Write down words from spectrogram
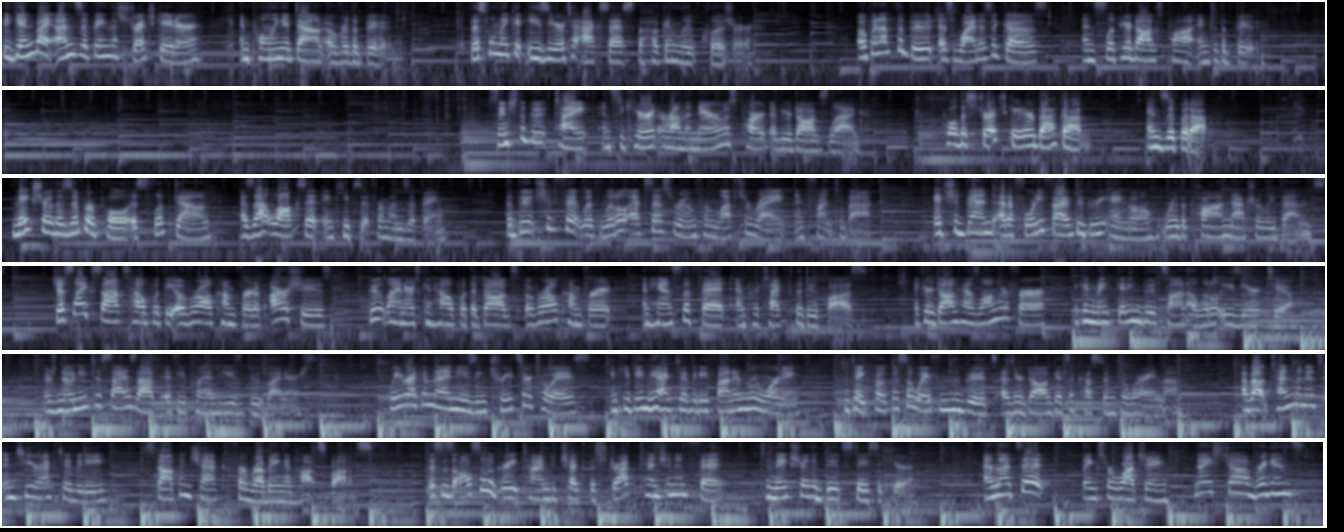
Begin by unzipping the stretch gaiter and pulling it down over the boot. This will make it easier to access the hook and loop closure. Open up the boot as wide as it goes and slip your dog's paw into the boot. Cinch the boot tight and secure it around the narrowest part of your dog's leg. Pull the stretch gaiter back up and zip it up. Make sure the zipper pull is flipped down as that locks it and keeps it from unzipping. The boot should fit with little excess room from left to right and front to back. It should bend at a 45 degree angle where the paw naturally bends. Just like socks help with the overall comfort of our shoes, boot liners can help with the dog's overall comfort enhance the fit, and protect the dew claws. If your dog has longer fur, it can make getting boots on a little easier too. There's no need to size up if you plan to use boot liners. We recommend using treats or toys and keeping the activity fun and rewarding to take focus away from the boots as your dog gets accustomed to wearing them. About 10 minutes into your activity, stop and check for rubbing and hot spots. This is also a great time to check the strap tension and fit to make sure the boots stay secure. And that's it. Thanks for watching. Nice job, Riggins!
